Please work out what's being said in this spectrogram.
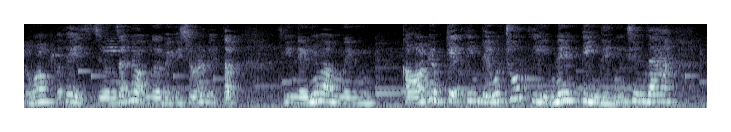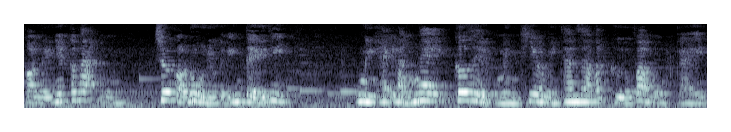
đúng không? Có thể hướng dẫn cho mọi người về cái chế độ luyện tập. Thì nếu như mà mình có điều kiện kinh tế một chút thì nên tìm đến những chuyên gia. Còn nếu như các bạn chưa có đủ điều kiện kinh tế thì mình hãy lắng nghe cơ thể của mình khi mà mình tham gia bất cứ vào một cái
